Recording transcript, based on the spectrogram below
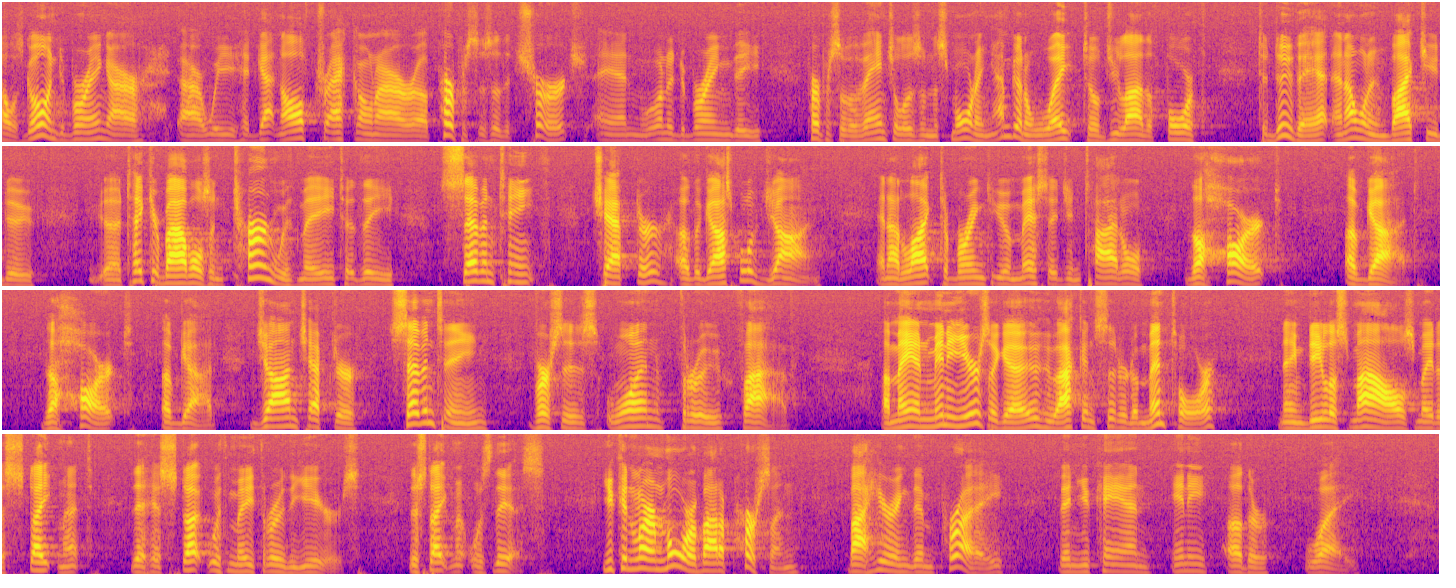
I was going to bring our, our we had gotten off track on our uh, purposes of the church and wanted to bring the purpose of evangelism this morning. I'm going to wait till July the 4th to do that, and I want to invite you to uh, take your Bibles and turn with me to the 17th chapter of the Gospel of John. And I'd like to bring to you a message entitled The Heart of God. The Heart of God. John chapter 17, verses 1 through 5. A man many years ago who I considered a mentor named Delis Miles made a statement that has stuck with me through the years. The statement was this You can learn more about a person by hearing them pray than you can any other way.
